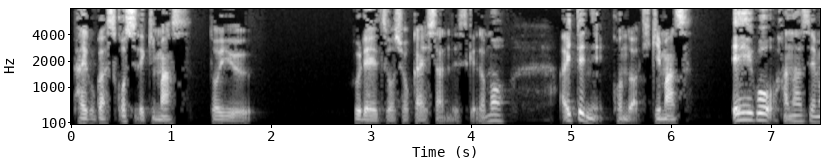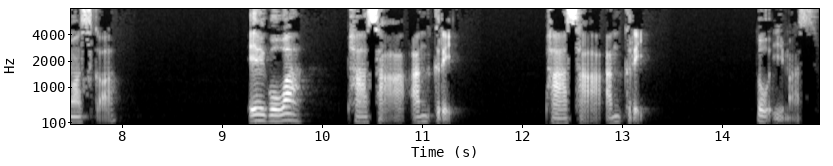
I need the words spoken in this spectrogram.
タイ語が少しできますというフレーズを紹介したんですけども、 相手に今度は聞きます。英語話せますか？英語はパーサーアンクリ、パーサーアンクリと言います。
